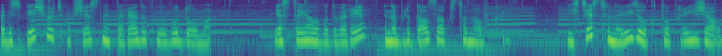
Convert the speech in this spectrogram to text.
обеспечивать общественный порядок у его дома. Я стоял во дворе и наблюдал за обстановкой. Естественно, видел, кто приезжал.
